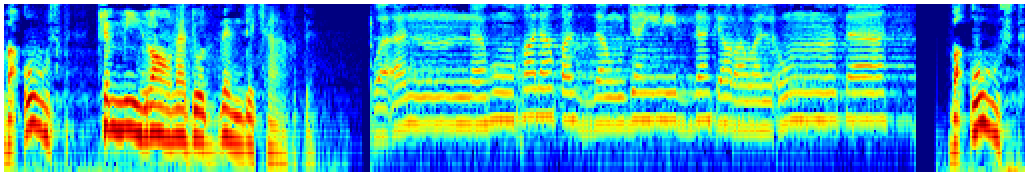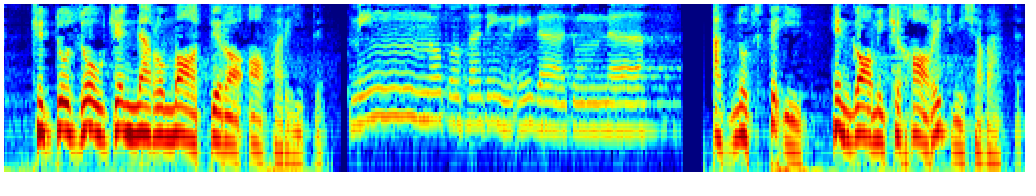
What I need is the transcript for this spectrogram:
و اوست که میراند و زنده کرد. و انه خلق الزوجین الذکر والانثى و اوست که دو زوج نر و ماده را آفرید. من نطفه اذا تمنا از نطفه ای هنگامی که خارج می شود.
